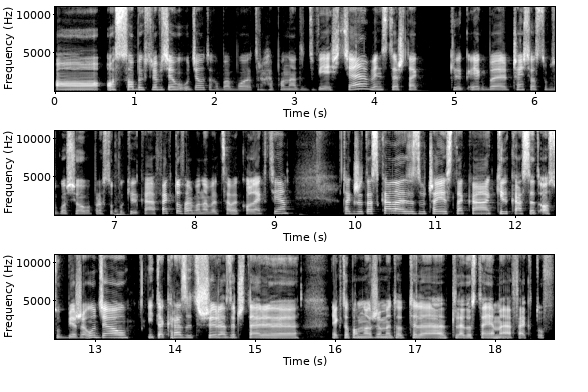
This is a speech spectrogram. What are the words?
o osoby, które wzięły udział, to chyba było trochę ponad 200, więc też tak kilka, jakby część osób zgłosiło po prostu po kilka efektów albo nawet całe kolekcje. Także ta skala zazwyczaj jest taka, kilkaset osób bierze udział i tak razy trzy, razy cztery, jak to pomnożymy, to tyle, tyle dostajemy efektów.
